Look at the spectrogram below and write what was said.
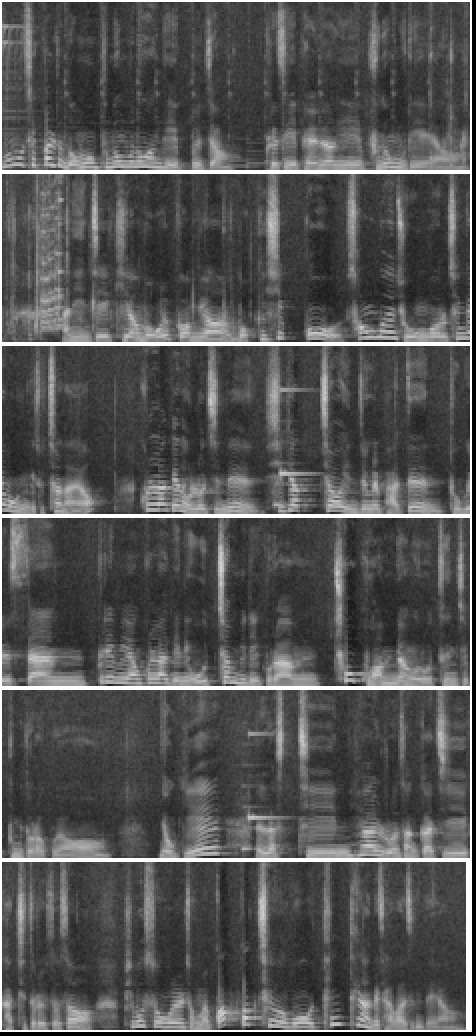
어, 색깔도 너무 분홍분홍한 게 예쁘죠? 그래서 이 별명이 분홍물이에요. 아니 이제 기왕 먹을 거면 먹기 쉽고 성분은 좋은 거로 챙겨 먹는 게 좋잖아요. 콜라겐 올로지는 식약처 인증을 받은 독일산 프리미엄 콜라겐이 5,000mg 초고함량으로 든 제품이더라고요. 여기에 엘라스틴, 히알루론산까지 같이 들어있어서 피부 속을 정말 꽉꽉 채우고 탱탱하게 잡아준대요.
